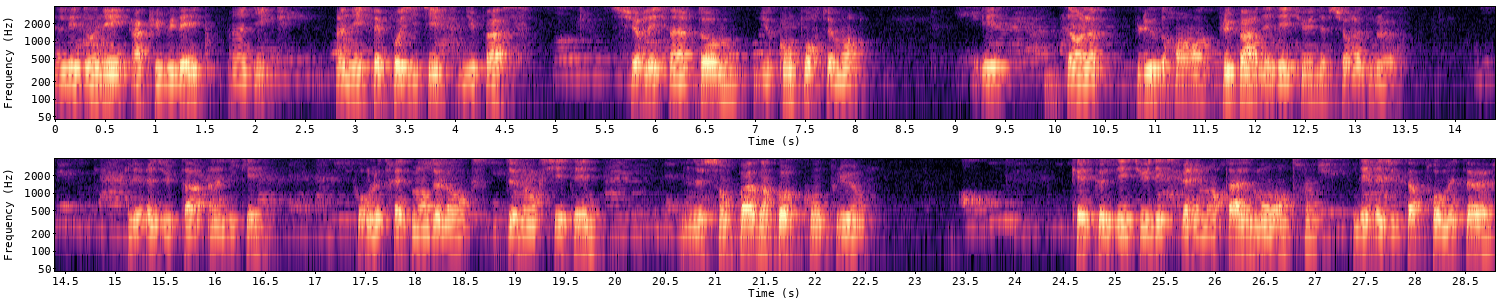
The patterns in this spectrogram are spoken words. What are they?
Les données accumulées indiquent un effet positif du pass sur les symptômes du comportement et dans la plus grande plupart des études sur la douleur. Les résultats indiqués pour le traitement de l'anxiété ne sont pas encore concluants. Quelques études expérimentales montrent des résultats prometteurs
